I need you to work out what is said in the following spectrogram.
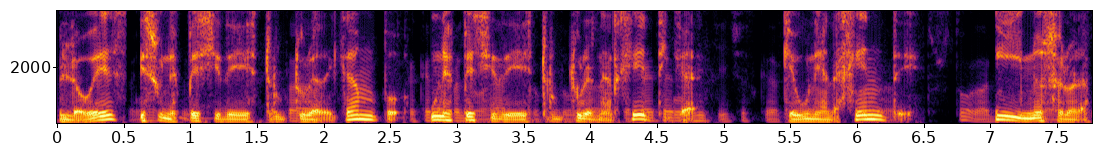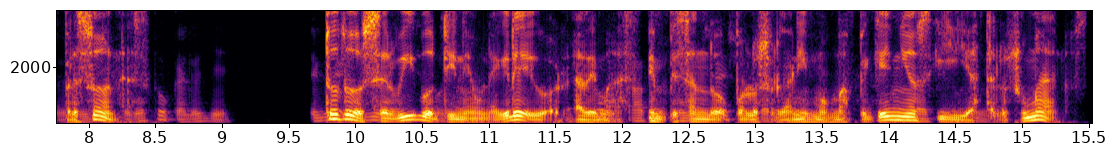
¿Lo es? ¿Es una especie de estructura de campo? ¿Una especie de estructura energética que une a la gente? Y no solo a las personas. Todo ser vivo tiene un egregor, además, empezando por los organismos más pequeños y hasta los humanos.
